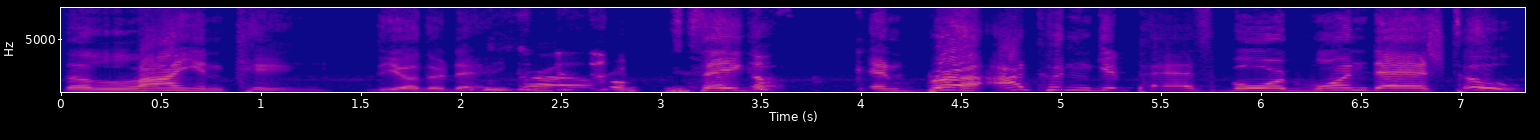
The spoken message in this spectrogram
the Lion King the other day Bro. from Sega, and bruh, I couldn't get past board one dash two.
